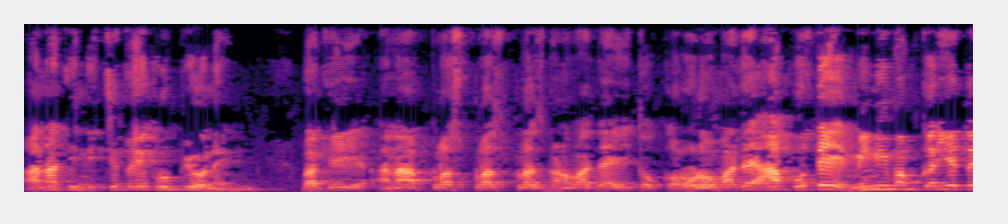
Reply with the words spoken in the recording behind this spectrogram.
આનાથી નીચે તો એક રૂપિયો નહીં. બાકી આના પ્લસ પ્લસ પ્લસ ગણવા જાય તો કરોડોમાં જાય. આ પોતે મિનિમમ કરીએ તો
